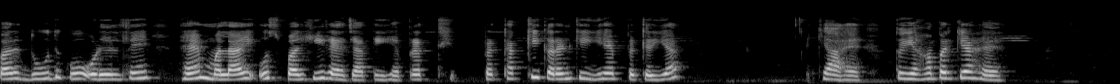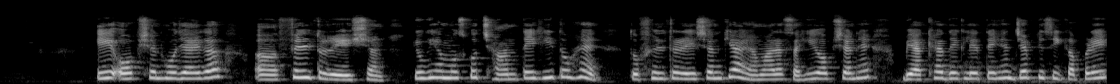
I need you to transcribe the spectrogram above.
पर दूध को उड़ेलते हैं, मलाई उस पर ही रह जाती है। पृथकीकरण की यह प्रक्रिया क्या है? तो यहाँ पर क्या है? ए ऑप्शन हो जाएगा फिल्ट्रेशन क्योंकि हम उसको छानते ही तो हैं। तो फिल्ट्रेशन क्या है? हमारा सही ऑप्शन है। व्याख्या देख लेते हैं। जब किसी कपड़े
